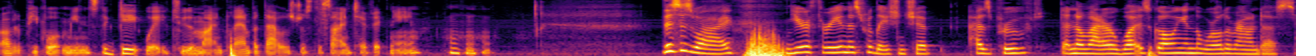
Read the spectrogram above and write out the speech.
other people, it means the gateway to the mind plan, but that was just the scientific name. this is why year three in this relationship has proved that no matter what is going in the world around us,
